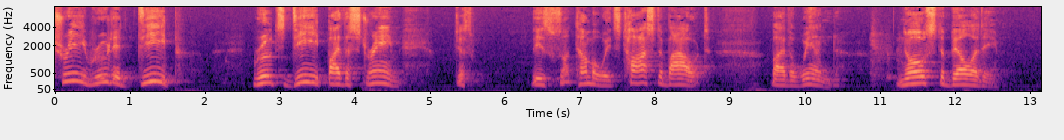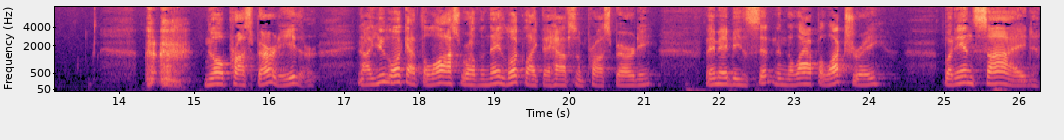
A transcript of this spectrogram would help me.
Tree rooted deep, roots deep by the stream. Just these tumbleweeds tossed about by the wind. No stability. no prosperity either. Now, you look at the lost world and they look like they have some prosperity. They may be sitting in the lap of luxury, but inside,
